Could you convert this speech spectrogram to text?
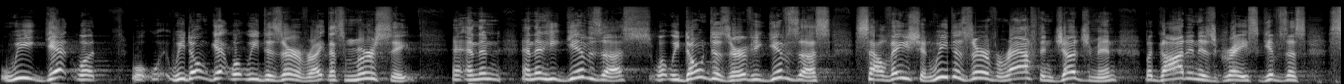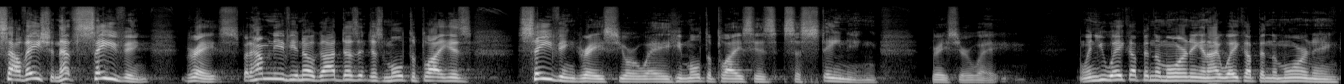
We get what we don't get what we deserve, right? That's mercy. And then, and then he gives us what we don't deserve. He gives us salvation. We deserve wrath and judgment, but God in his grace gives us salvation. That's saving grace. But how many of you know God doesn't just multiply his saving grace your way, he multiplies his sustaining grace your way. When you wake up in the morning and I wake up in the morning,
